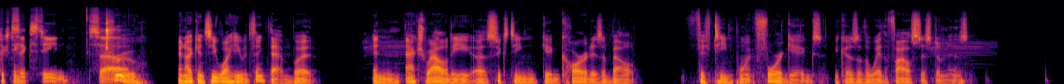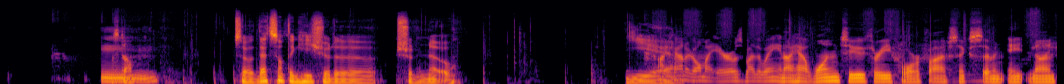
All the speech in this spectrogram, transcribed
16. 16. So True. And I can see why he would think that, but in actuality, a 16 gig card is about 15.4 gigs because of the way the file system is. Stump. mm, So that's something he should uh should know. Yeah. I counted all my arrows, by the way, and I have 1, 2, 3, 4, 5, 6, 7, 8, 9,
